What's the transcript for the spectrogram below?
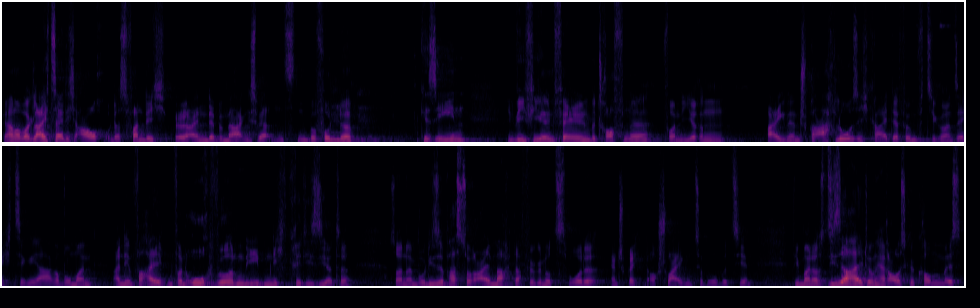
Wir haben aber gleichzeitig auch, und das fand ich äh, einen der bemerkenswertesten Befunde, gesehen, in wie vielen Fällen Betroffene von ihren eigenen Sprachlosigkeit der 50er und 60er Jahre, wo man an dem Verhalten von Hochwürden eben nicht kritisierte, sondern wo diese Pastoralmacht dafür genutzt wurde, entsprechend auch Schweigen zu provozieren, wie man aus dieser Haltung herausgekommen ist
